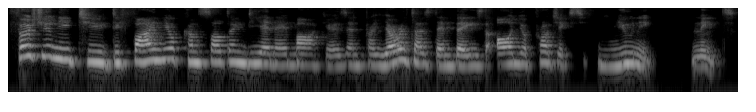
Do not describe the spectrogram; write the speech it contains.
First, you need to define your consulting DNA markers and prioritize them based on your project's unique needs.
